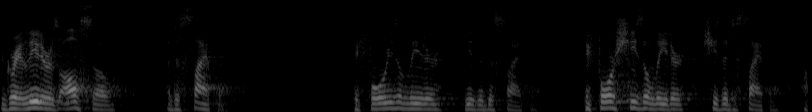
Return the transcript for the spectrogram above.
A great leader is also a disciple. Before he's a leader, he's a disciple. Before she's a leader, she's a disciple, a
